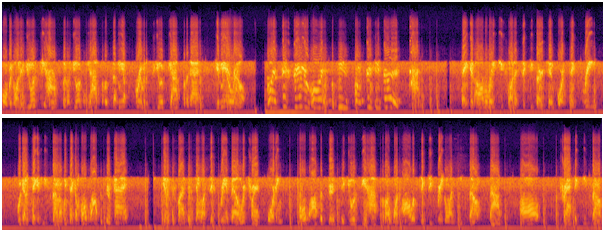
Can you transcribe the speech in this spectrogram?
We're going to USC Hospital. USC Hospital. Set me up a perimeter to USC Hospital, guys. Give me a route. officers to USC Hospital. I want all of 63 going eastbound stop. All traffic eastbound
